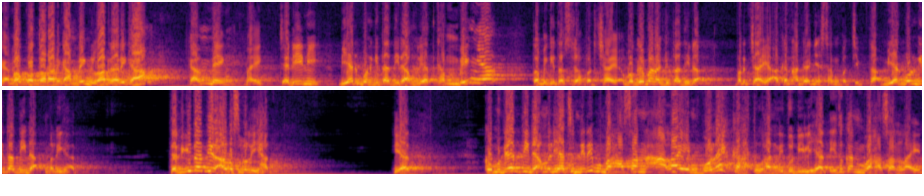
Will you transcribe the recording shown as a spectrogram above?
Karena kotoran kambing keluar dari kam kambing. Baik. Jadi ini, biarpun kita tidak melihat kambingnya, tapi kita sudah percaya. Bagaimana kita tidak percaya akan adanya sang pencipta? Biarpun kita tidak melihat. Dan kita tidak harus melihat. Lihat. Kemudian tidak melihat sendiri pembahasan lain. Bolehkah Tuhan itu dilihat? Itu kan pembahasan lain.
